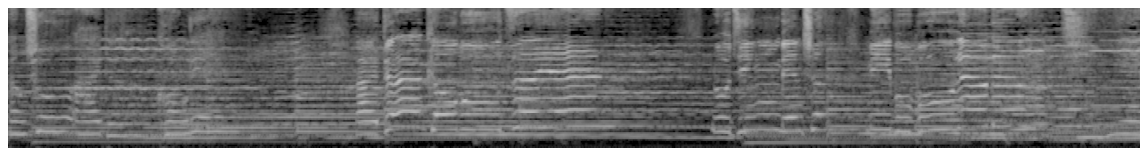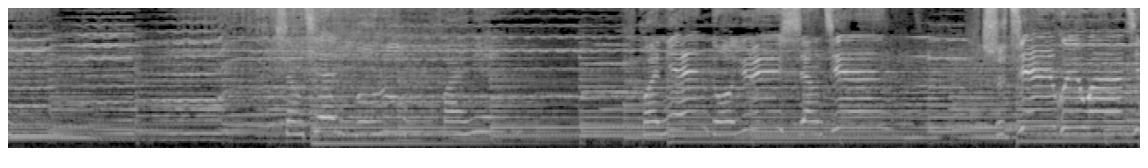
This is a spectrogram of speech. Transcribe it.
当初爱的狂烈，爱的口不择言，如今变成弥补不了的纪念。相见不如怀念，怀念多于相见。时间会瓦解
